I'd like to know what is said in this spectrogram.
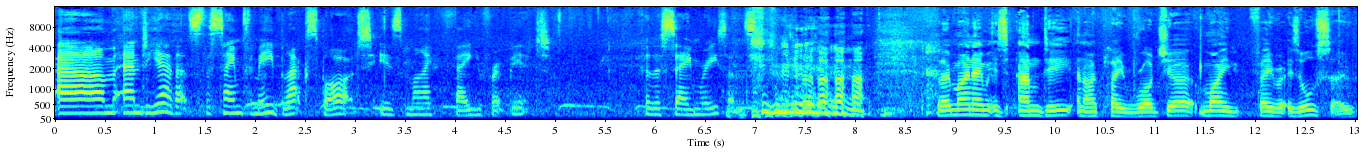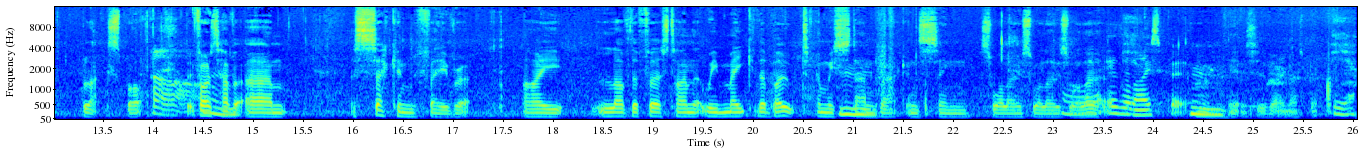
Um, and yeah, that's the same for me. Black Spot is my favourite bit for the same reasons. Hello, my name is Andy and I play Roger. My favourite is also Black Spot. But if I was to have um, a second favourite, I love the first time that we make the boat and we stand mm. back and sing Swallow, Swallow, Oh, Swallow. that is a nice bit. Hmm. Yeah, it's a very nice bit. Yeah.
